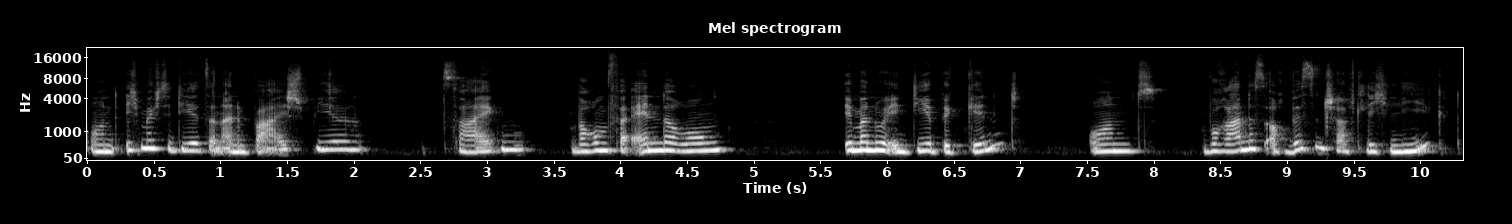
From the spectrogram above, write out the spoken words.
Und ich möchte dir jetzt an einem Beispiel zeigen, warum Veränderung immer nur in dir beginnt und woran es auch wissenschaftlich liegt,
